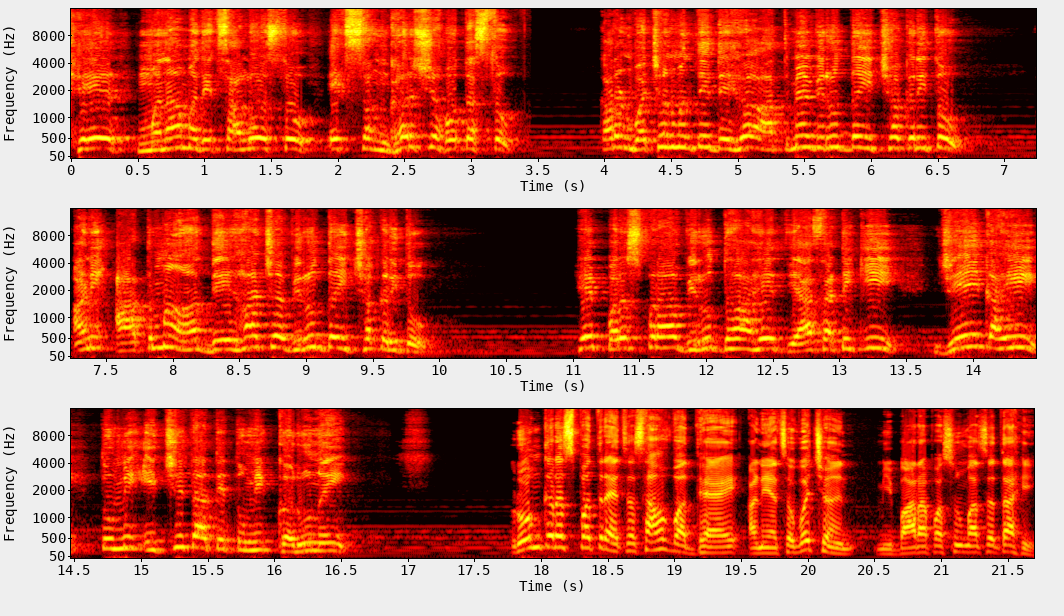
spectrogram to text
खेळ मनामध्ये चालू असतो एक संघर्ष होत असतो. कारण वचन म्हणते देह आत्म्याविरुद्ध इच्छा करीतो आणि आत्मा देहाच्या विरुद्ध इच्छा करीतो. हे परस्परा विरुद्ध आहेत यासाठी की जे काही तुम्ही इच्छिता ते तुम्ही करू नये. रोमकरस पत्र याचा सहावा अध्याय आणि याचं वचन मी बारापासून वाचत आहे.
